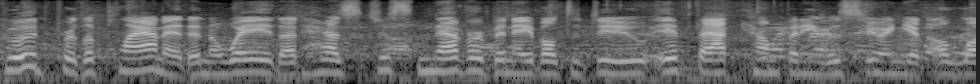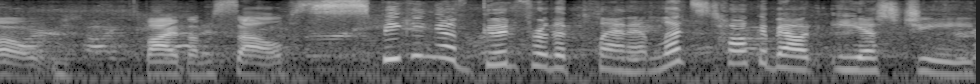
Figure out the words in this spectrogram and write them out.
good for the planet in a way that has just never been able to do if that company was doing it alone, by themselves. Speaking of good for the planet, let's talk about ESG.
